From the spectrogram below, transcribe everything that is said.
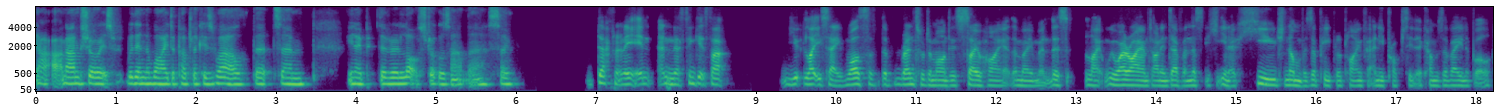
and i'm sure it's within the wider public as well that um, you know there are a lot of struggles out there. So definitely and i think it's that you like you say whilst the rental demand is so high at the moment there's like where i am down in devon there's you know huge numbers of people applying for any property that comes available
